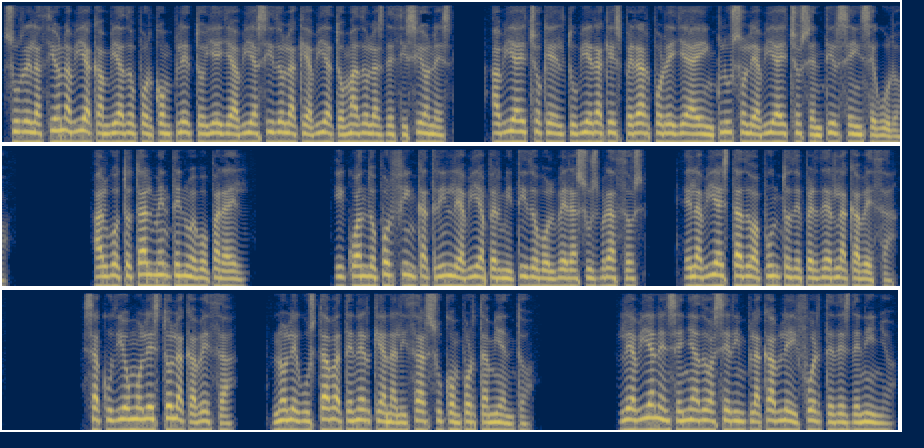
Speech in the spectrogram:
Su relación había cambiado por completo y ella había sido la que había tomado las decisiones, había hecho que él tuviera que esperar por ella e incluso le había hecho sentirse inseguro. Algo totalmente nuevo para él. Y cuando por fin Catrín le había permitido volver a sus brazos, él había estado a punto de perder la cabeza. Sacudió molesto la cabeza, no le gustaba tener que analizar su comportamiento. Le habían enseñado a ser implacable y fuerte desde niño.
